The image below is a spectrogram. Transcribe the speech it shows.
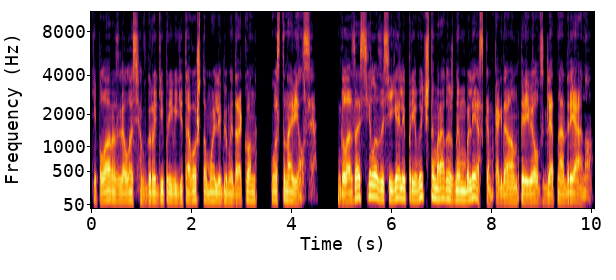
Тепло разлилось в груди при виде того, что мой любимый дракон восстановился. Глаза Сила засияли привычным радужным блеском, когда он перевел взгляд на Адриану.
